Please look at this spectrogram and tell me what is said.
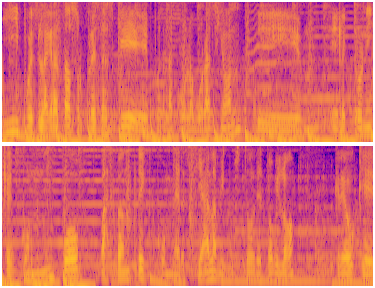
y pues la grata sorpresa es que pues la colaboración eh, electrónica con un pop bastante comercial a mi gusto de Toby Law creo que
